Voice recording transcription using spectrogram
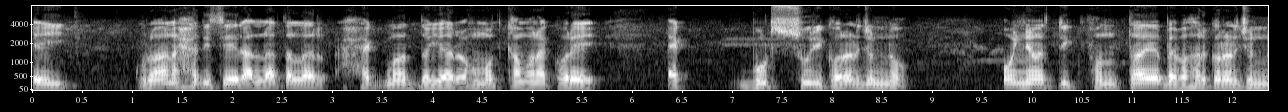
এই কোরআন হাদিসের আল্লাহ তাল্লার হেকমত দইয়া রহমত কামনা করে এক বুট চুরি করার জন্য অনৈতিক পন্থায় ব্যবহার করার জন্য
